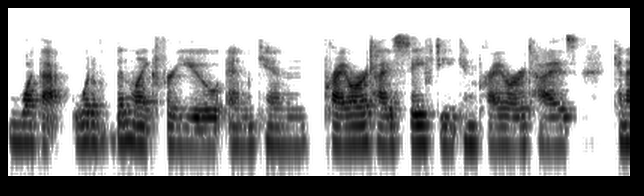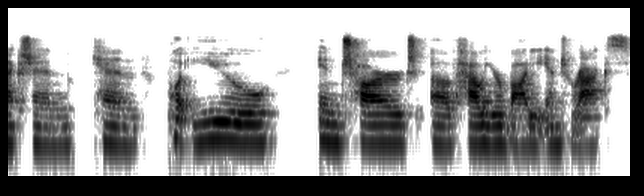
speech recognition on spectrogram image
what that would have been like for you and can prioritize safety can prioritize connection can put you in charge of how your body interacts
